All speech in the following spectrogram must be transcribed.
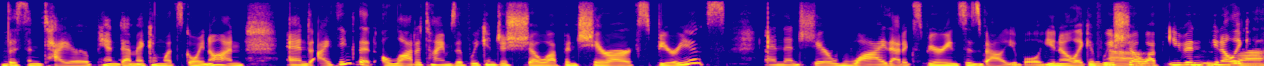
this entire pandemic and what's going on. And I think that a lot of times, if we can just show up and share our experience and then share why that experience is valuable, you know, like if yeah. we show up, even, you know, like, yeah.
